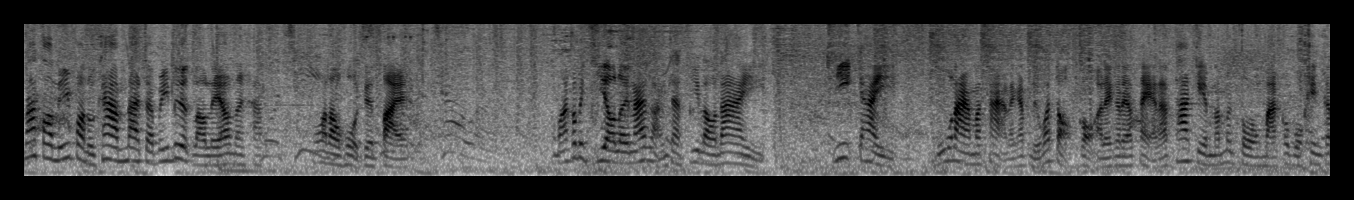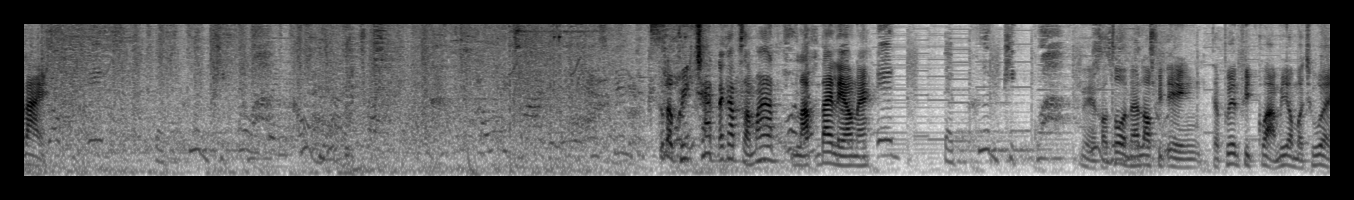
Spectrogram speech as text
หน้าตอนนี้ฝั่งตรงข้ามน่าจะไม่เลือกเราแล้วนะครับ Your team เพราะว่าเราโหดเกินไป tower. มันก็ไปเคียวเลยนะหลังจากที่เราได้ขี้ไก่ มูนามาสานะครับหรือว่าเจาะเกาะอะไรก็แล้วแต่นะถ้าเกมนั้นมันตรงมาก็โบเคนก็ได้สำหรับควิกแชทนะครับสามารถรับได้แล้วนะเองแต่เพื่อนผิดกว่าเนี่ยขอโทษนะเราผิดเอง แต่เพื่อนผิดกว่าไม่ยอมมาช่วย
